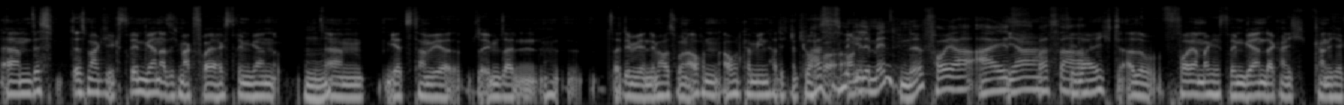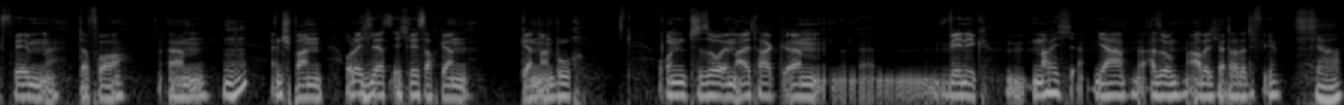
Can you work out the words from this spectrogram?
Ähm, das, das mag ich extrem gern. Also ich mag Feuer extrem gern. Ähm, jetzt haben wir so eben seit, seitdem wir in dem Haus wohnen auch einen, auch einen Kamin. Hatte ich natürlich du hast auch es mit. Elementen, ne? Feuer, Eis, ja, Wasser. vielleicht. Also Feuer mag ich extrem gern. Da kann ich, kann ich extrem davor ähm, Mhm. Entspannen. Oder ich lese, ich lese auch gern, gern mal ein Buch. Und so im Alltag ähm, äh, wenig mache ich, ja, also arbeite ich halt relativ viel. Ja.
